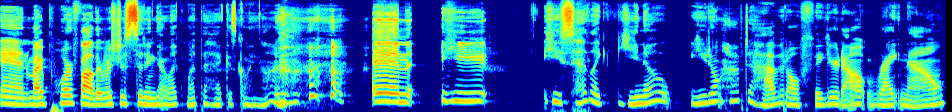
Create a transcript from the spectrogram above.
And my poor father was just sitting there like, what the heck is going on? and he he said like, you know, you don't have to have it all figured out right now.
